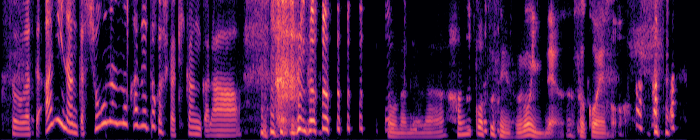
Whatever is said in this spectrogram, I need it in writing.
そうだって兄なんか湘南の風とかしか聞かんから そうなんだよな。反骨心すごいんだよな、そこへの。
